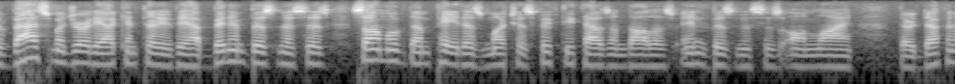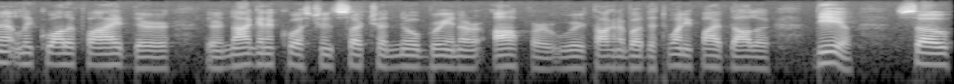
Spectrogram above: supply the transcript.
the vast majority, I can tell you, they have been in businesses. Some of them paid as much as $50,000 in businesses online. They're definitely qualified. They're they're not going to question such a no-brainer offer. We're talking about the $25 deal. So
